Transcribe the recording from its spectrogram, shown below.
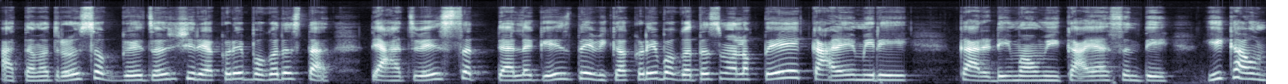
आता मात्र सगळेजण शिऱ्याकडे बघत असतात. त्याच वेळेस सत्या लगेच देविकाकडे बघतच मला लागते. काळे मिरे कारडी मावमी काय असन ते? ही खाऊन.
